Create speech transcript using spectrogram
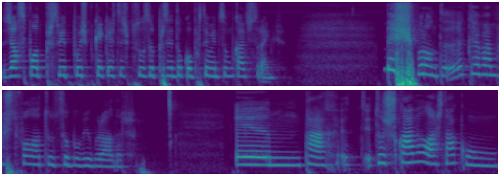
já se pode perceber depois porque é que estas pessoas apresentam comportamentos um bocado estranhos. Mas pronto, acabamos de falar tudo sobre o Big Brother. Um, pá, estou chocada, lá está, com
